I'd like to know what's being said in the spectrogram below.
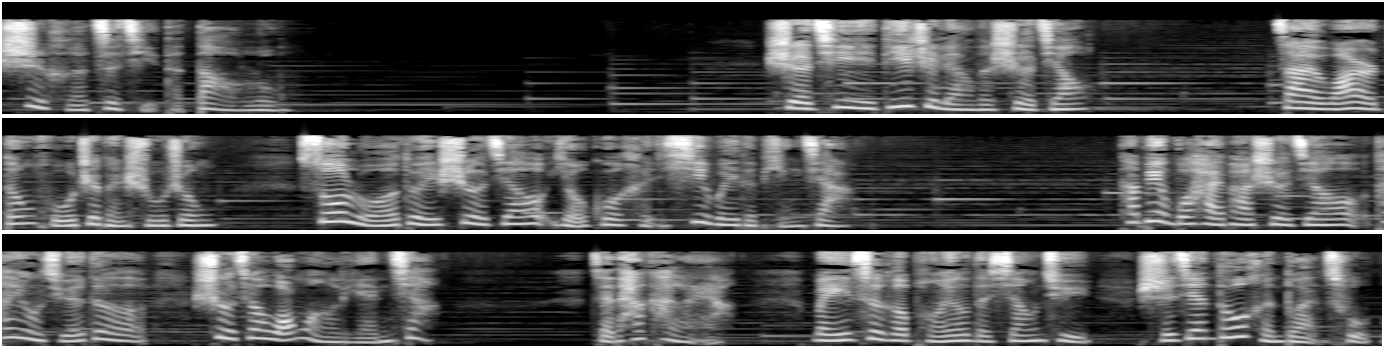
适合自己的道路。舍弃低质量的社交，在《瓦尔登湖》这本书中，梭罗对社交有过很细微的评价。他并不害怕社交，他又觉得社交往往廉价。在他看来啊，每一次和朋友的相聚，时间都很短促，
